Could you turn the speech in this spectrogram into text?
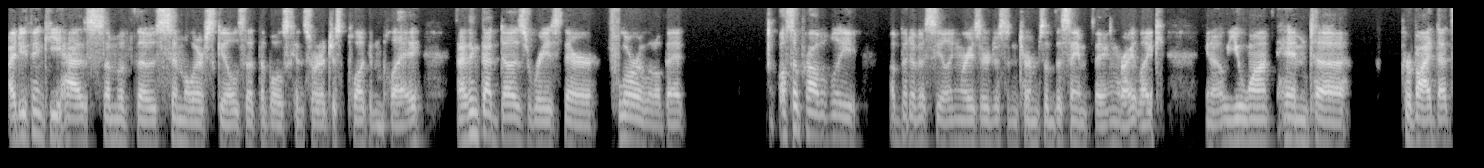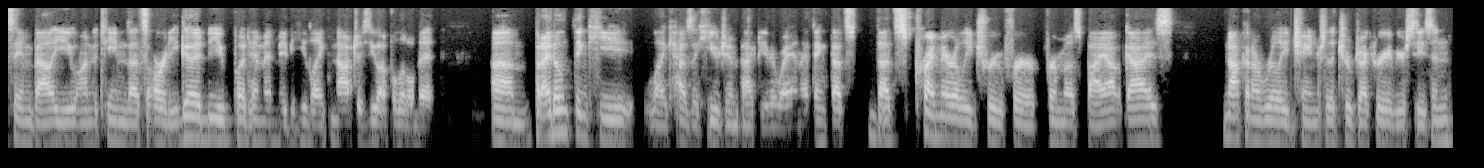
I do think he has some of those similar skills that the Bulls can sort of just plug and play. And I think that does raise their floor a little bit. Also, probably a bit of a ceiling raiser just in terms of the same thing, right? Like, you know, you want him to provide that same value on a team that's already good. You put him in, maybe he like notches you up a little bit. Um, but I don't think he like has a huge impact either way. And I think that's that's primarily true for for most buyout guys. Not going to really change the trajectory of your season.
